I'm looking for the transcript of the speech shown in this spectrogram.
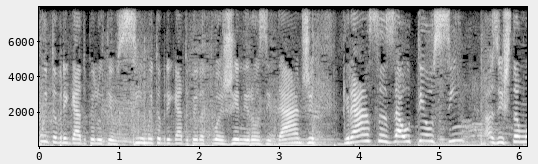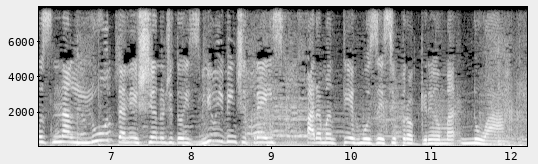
Muito obrigado pelo teu sim, muito obrigado pela tua generosidade. Graças ao teu sim, nós estamos na luta neste ano de 2023 para mantermos esse programa no ar.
